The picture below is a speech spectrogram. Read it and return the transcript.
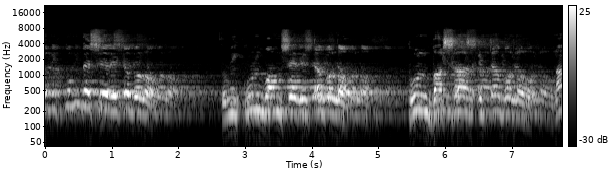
তুমি কোন দেশের এটা বলো? তুমি কোন বংশের এটা বলো? কোন ভাষার এটা বলো? না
